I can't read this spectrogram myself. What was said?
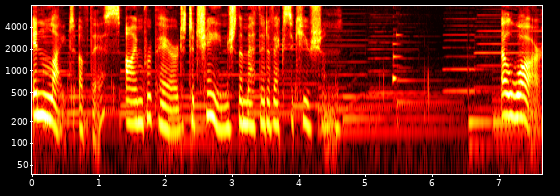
In light of this, I'm prepared to change the method of execution. Elwar,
